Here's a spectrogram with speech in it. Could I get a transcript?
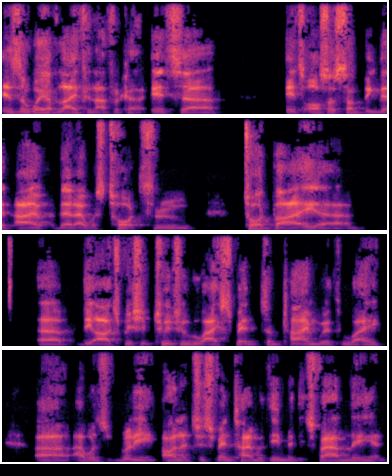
is a way of life in Africa. It's uh, it's also something that I that I was taught through, taught by uh, uh, the Archbishop Tutu, who I spent some time with, who I uh, I was really honored to spend time with him and his family, and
